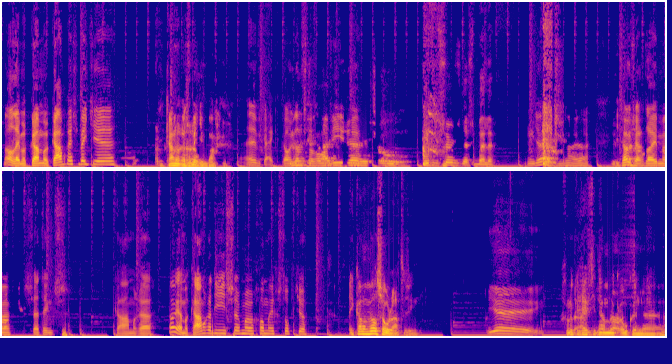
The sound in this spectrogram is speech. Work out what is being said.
Nou, alleen mijn, cam- mijn camera is een beetje... De camera is een beetje bagger. eh, even kijken, kan ik Dat je gewoon hier... eh, eh, zo... Even de service desk bellen. Ja, nou ja. Je zou zeggen dat je mijn settings, camera... Oh ja, mijn camera die is er maar gewoon mee gestopt, joh. Ik kan hem wel zo laten zien. Yay. Gelukkig heeft hij namelijk ook een, eh,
